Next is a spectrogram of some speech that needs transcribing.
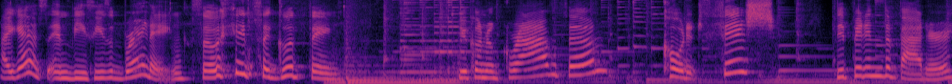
I guess. And this is breading, so it's a good thing. You're gonna grab the coated fish, dip it in the batter.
